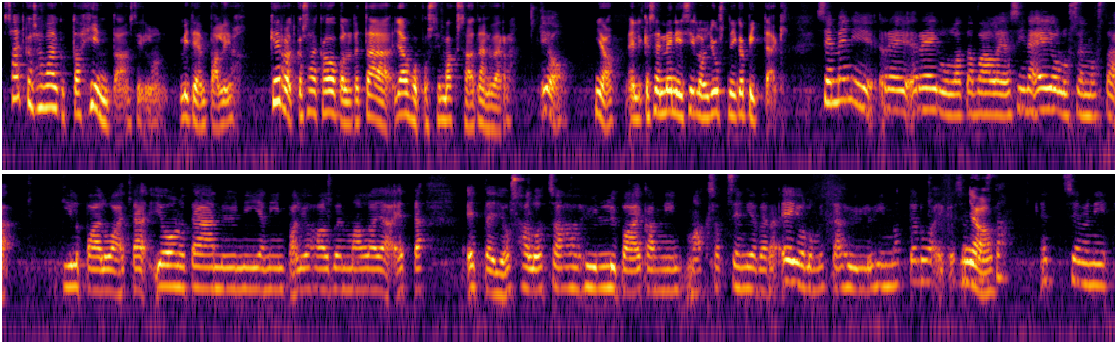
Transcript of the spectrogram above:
Saitko sä vaikuttaa hintaan silloin miten paljon? Kerroitko sä kaupalle, että tämä jauhopussi maksaa tämän verran? joo, Joo, eli se meni silloin just niin kuin pitääkin. se meni re- reilulla tavalla ja siinä ei ollut semmoista kilpailua, että joo, no tämä myy niin ja niin paljon halvemmalla ja että, että jos haluat saada hyllypaikan, niin maksat sen ja verran. Ei ollut mitään hyllyhinnoittelua eikä sellaista. Että se meni.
